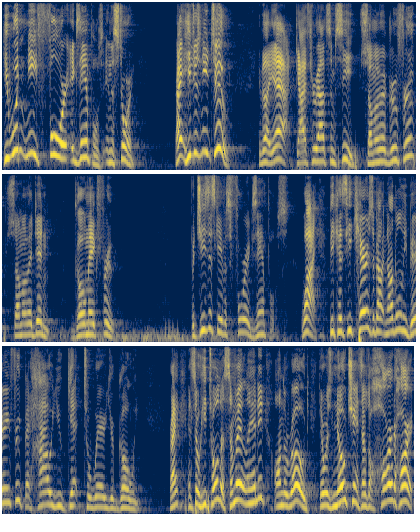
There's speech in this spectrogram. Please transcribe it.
he wouldn't need four examples in the story, right? He just need two. He'd be like, yeah, guy threw out some seed. Some of it grew fruit, some of it didn't. Go make fruit. But Jesus gave us four examples. Why? Because he cares about not only bearing fruit, but how you get to where you're going right? And so he told us some of it landed on the road. There was no chance. That was a hard heart,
